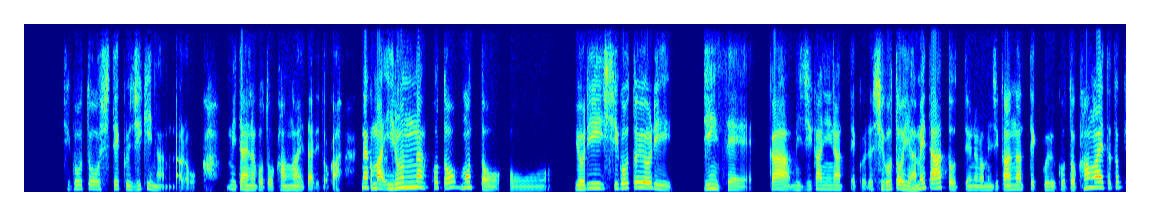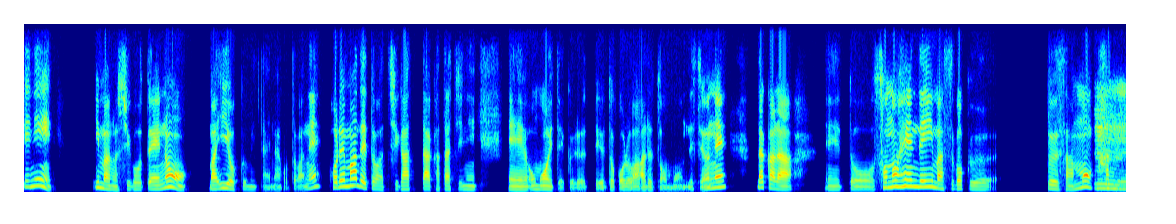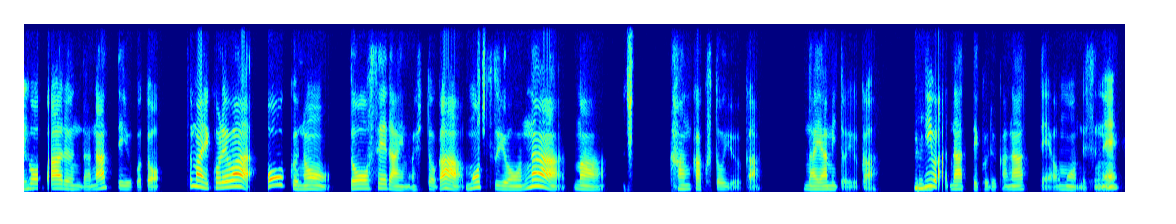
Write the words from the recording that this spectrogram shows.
仕事をしていく時期なんだろうか、みたいなことを考えたりとか、なんかまあいろんなこと、もっと、こう、より仕事より人生が身近になってくる、仕事を辞めた後っていうのが身近になってくることを考えたときに、今の仕事への、まあ、意欲みたいなことがね、これまでとは違った形に、えー思えてくるっていうところはあると思うんですよね。だから、えっと、その辺で今すごく、プーさんも葛藤があるんだなっていうこと。つまりこれは多くの同世代の人が持つような、まあ、感覚というか、悩みというか、にはなってくるかなって思うんですね。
